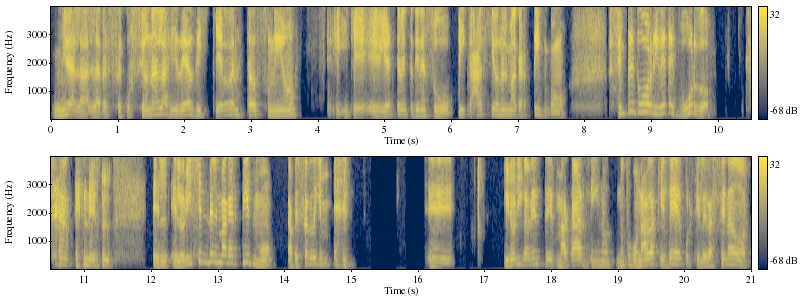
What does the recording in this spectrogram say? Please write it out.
Mira, la persecución a las ideas de izquierda en Estados Unidos y que evidentemente tiene su pic álgido en el macartismo, siempre tuvo ribetes burdos. O sea, en el, el, origen del macartismo, a pesar de que eh, irónicamente McCarthy no, no, tuvo nada que ver porque él era senador,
